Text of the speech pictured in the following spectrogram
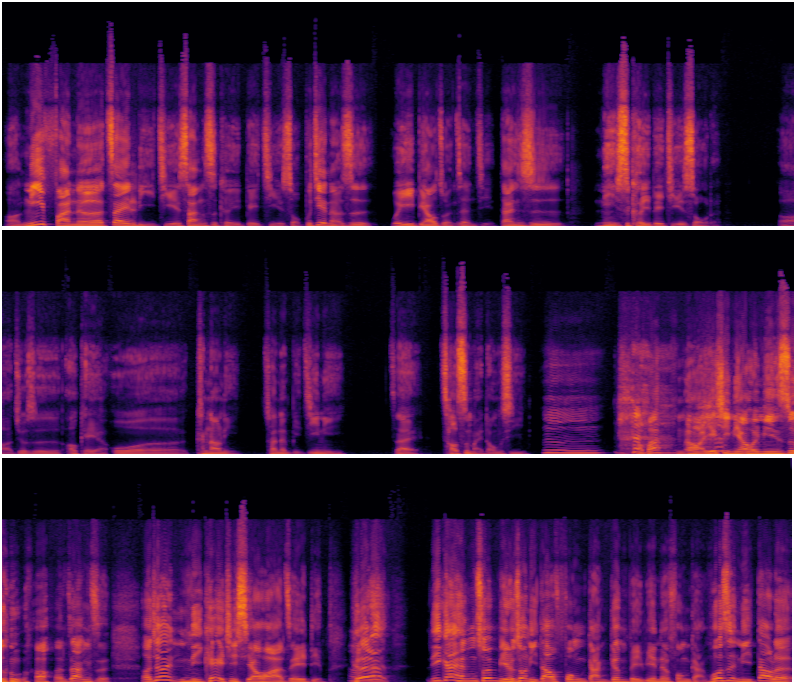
哦，你反而在礼节上是可以被接受，不见得是唯一标准正解，但是你是可以被接受的。啊，就是 OK 啊，我看到你穿的比基尼在超市买东西，嗯，好吧，啊，也许你要回民宿哦，这样子啊，就是你可以去消化这一点。可能离开恒春，比如说你到丰港更北边的丰港，或是你到了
